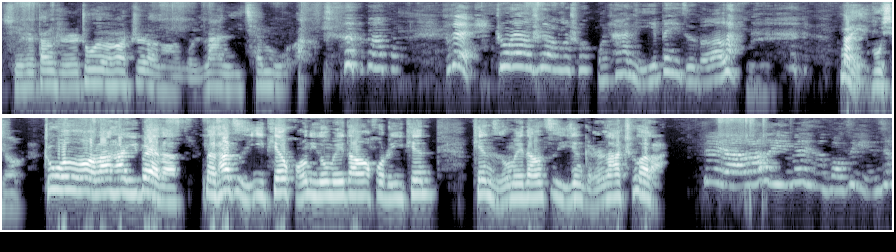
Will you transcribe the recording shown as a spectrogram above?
其实当时周文王要知道的话，我拉你一千步了。不对，周文王知道他说我拉你一辈子得了。那也不行。周文王要拉他一辈子，那他自己一天皇帝都没当，或者一天天子都没当，自己已经给人拉车了。对呀、拉他一辈子保自己的江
